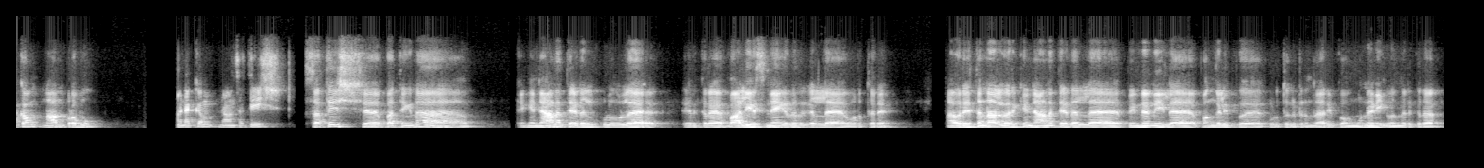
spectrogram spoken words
வணக்கம். நான் பிரபு. வணக்கம். நான் சதீஷ். சதீஷ் பார்த்தீங்கன்னா, எங்க ஞான தேடல் குழுவுல இருக்கிற பாலிய சிநேகிதர்கள்ல ஒருத்தரு. அவர் இத்தன நாள் வரைக்கும் ஞான தேடல்ல பின்னணியில பங்களிப்பு குடுத்துக்கிட்டு இருந்தார். இப்போ முன்னணிக்கு வந்திருக்கிறார்.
